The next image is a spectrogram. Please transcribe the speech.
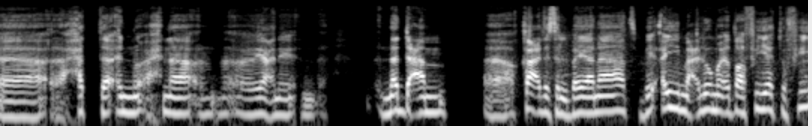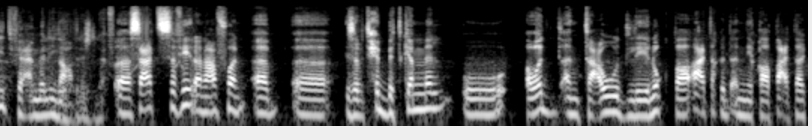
آه، حتى إنه إحنا يعني ندعم آه، قاعدة البيانات بأي معلومة إضافية تفيد في عملية نعم. الإجلاء. آه، سعادة السفير أنا عفوا إذا بتحب تكمل وأود أن تعود لنقطة أعتقد أني قاطعتك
